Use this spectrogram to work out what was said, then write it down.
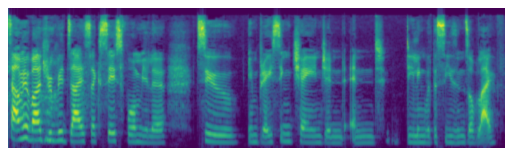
tell me about Rumbidzai's success formula to embracing change and and dealing with the seasons of life.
